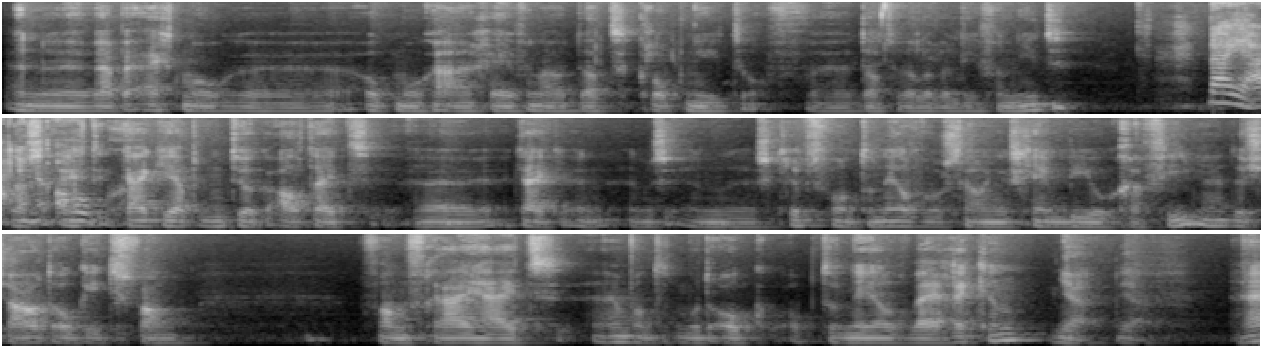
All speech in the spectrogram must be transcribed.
En eh, we hebben echt mogen, eh, ook mogen aangeven, nou dat klopt niet of eh, dat willen we liever niet. nou ja, Dat is en echt, ook, kijk, je hebt natuurlijk altijd. eh, kijk, een, een, een script voor een toneelvoorstelling is geen biografie. Hè, dus je houdt ook iets van van vrijheid, hè, want het moet ook op toneel werken. Ja, ja. Hè,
